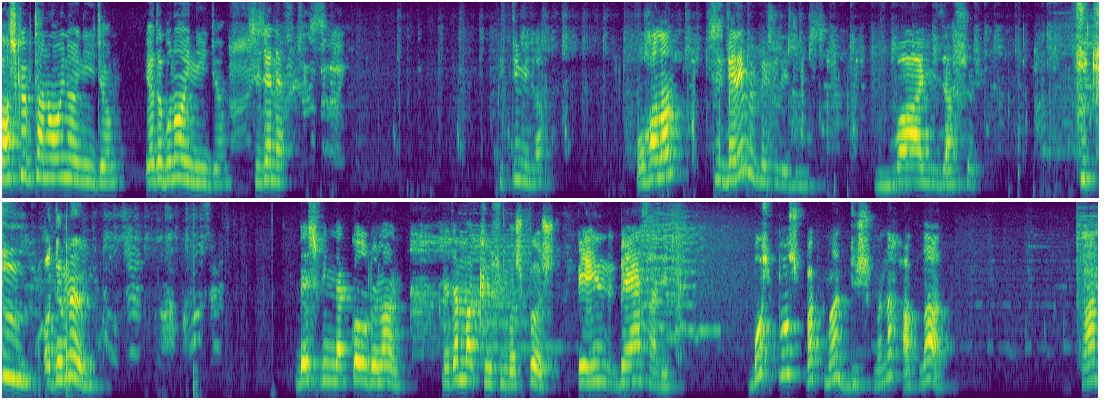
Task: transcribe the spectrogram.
Başka bir tane oyun oynayacağım. Ya da bunu oynayacağım. Size ne? Bitti mi lan? Oha lan. Siz beni mi beklediniz? Vay mizahşır. Sütü adamım. 5000 dakika oldu lan. Neden bakıyorsun boş boş? Beğen, beğen sadece. Boş boş bakma düşmana hakla. Lan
